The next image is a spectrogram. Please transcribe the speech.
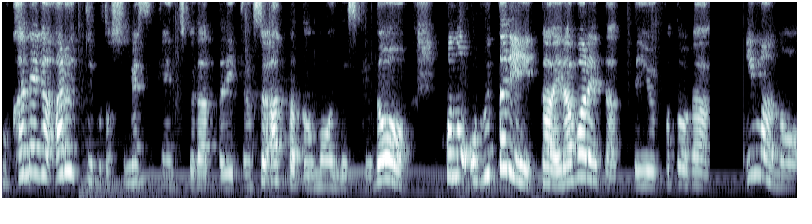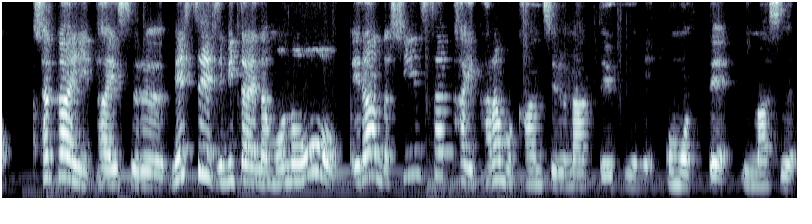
お金があるっていうことを示す建築だったりっていうのはそれあったと思うんですけどこのお二人が選ばれたっていうことが今の社会に対するメッセージみたいなものを選んだ審査会からも感じるなっていうふうに思っています。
